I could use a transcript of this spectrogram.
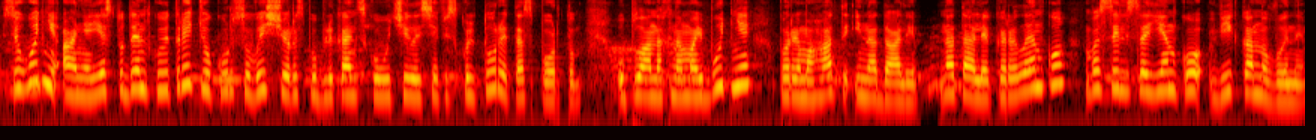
Сьогодні Аня є студенткою третього курсу Вищого республіканського училища фізкультури та спорту. У планах на майбутнє – перемагати і надалі. Наталія Кириленко, Василь Саєнко, Віка Новини.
